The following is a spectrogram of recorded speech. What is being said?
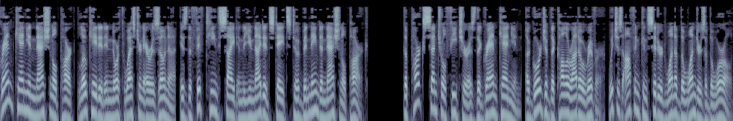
Grand Canyon National Park, located in northwestern Arizona, is the 15th site in the United States to have been named a national park. The park's central feature is the Grand Canyon, a gorge of the Colorado River, which is often considered one of the wonders of the world.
